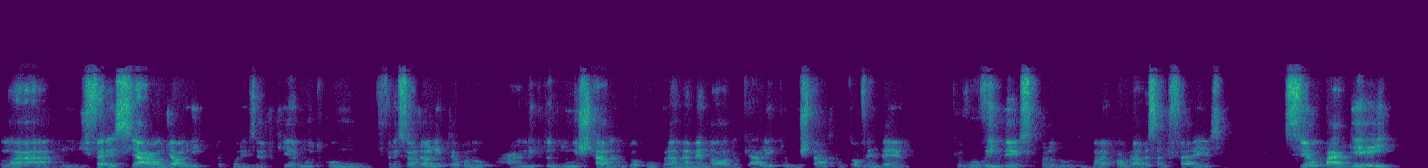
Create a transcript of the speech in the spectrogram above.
lá um diferencial de alíquota, por exemplo, que é muito comum. O diferencial de alíquota é quando a alíquota do estado que eu estou comprando é menor do que a alíquota do estado que eu estou vendendo, que eu vou vender esse produto. Então, é cobrada essa diferença. Se eu paguei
